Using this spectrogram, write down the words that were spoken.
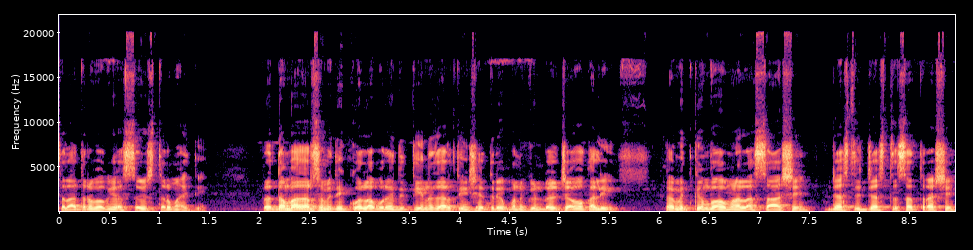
चला तर बघूया सविस्तर माहिती. प्रथम बाजार समिती कोल्हापूर येथे तीन हजार तीनशे त्रेपन्न क्विंटलच्या अवकाली कमीत कमी भाव मिळाला सहाशे जास्तीत जास्त सतराशे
